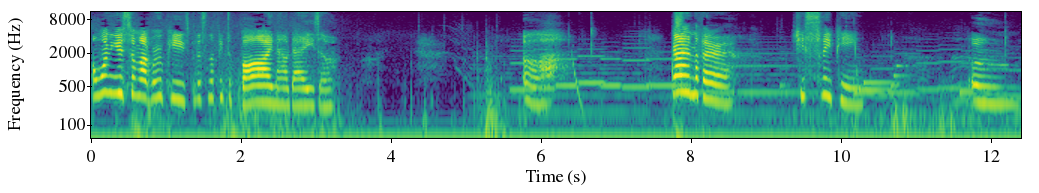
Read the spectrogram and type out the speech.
I want to use some of my rupees, but there's nothing to buy nowadays. Oh. Ugh. Grandmother! She's sleeping. Um.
